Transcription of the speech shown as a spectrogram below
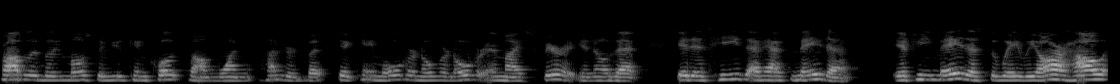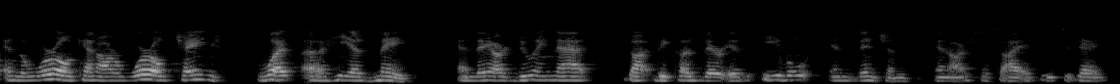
Probably most of you can quote Psalm 100, but it came over and over and over in my spirit, you know, that it is He that hath made us. If He made us the way we are, how in the world can our world change what uh, He has made? And they are doing that God, because there is evil inventions in our society today.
